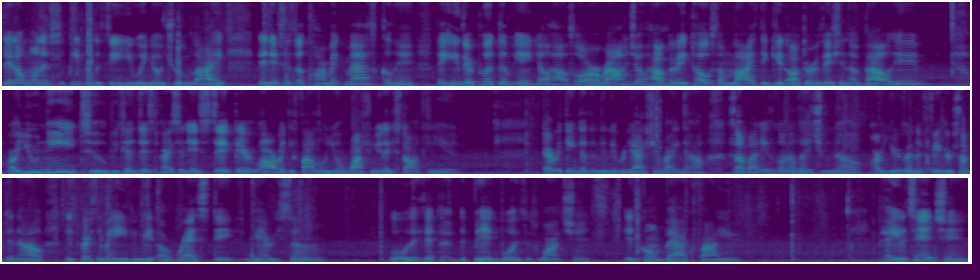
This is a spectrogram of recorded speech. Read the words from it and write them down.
They don't want to see people to see you in your true light. And this is a karmic masculine. They either put them in your house or around your house or they told some lies to get authorization about it. Or you need to because this person is sick. They're already following you and watching you. They're stalking you. Everything doesn't need a reaction right now. Somebody's going to let you know or you're going to figure something out. This person may even get arrested very soon. Ooh, they said the, the big boys is watching. It's going to backfire. Pay attention.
